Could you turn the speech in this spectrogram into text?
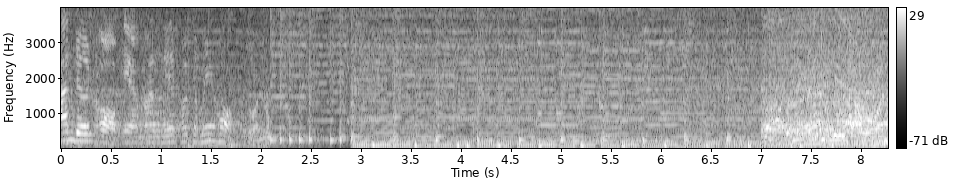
ท่านเดินออกเนี่ยมังเนี้ยเขาจะไม่หอกสวนลงวันนี้ก็จะมาดูโชว์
